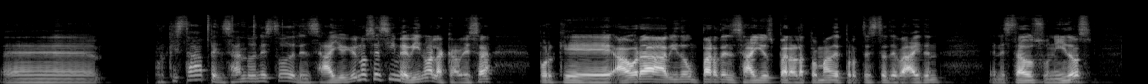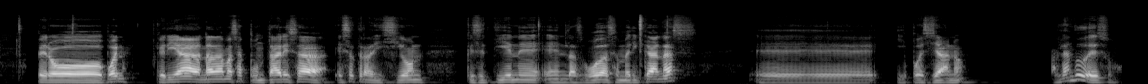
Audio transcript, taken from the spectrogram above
Eh, ¿Por qué estaba pensando en esto del ensayo? Yo no sé si me vino a la cabeza porque ahora ha habido un par de ensayos para la toma de protesta de Biden en Estados Unidos pero bueno, quería nada más apuntar esa, esa tradición que se tiene en las bodas americanas. Eh, y pues ya, ¿no? Hablando de eso,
